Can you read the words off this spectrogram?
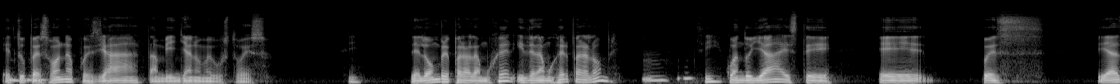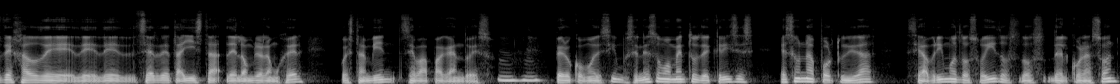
en tu persona, pues ya también ya no me gustó eso. ¿Sí? Del hombre para la mujer y de la mujer para el hombre. ¿Sí? Cuando ya este eh, pues ya has dejado de, de- de ser detallista del hombre a la mujer, pues también se va apagando eso. Pero como decimos, en esos momentos de crisis es una oportunidad. Si abrimos los oídos los del corazón,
